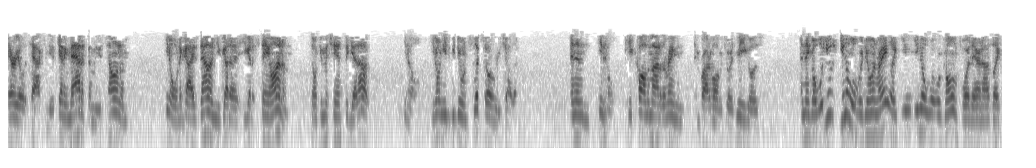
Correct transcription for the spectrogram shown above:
aerial attacks and he was getting mad at them and he was telling them, you know, when a guy's down you gotta you gotta stay on him. Don't give him a chance to get up. You know, you don't need to be doing flips over each other. And then, you know, he called him out of the ring and, and brought him over towards me. He goes, and they go, well, you you know what we're doing, right? Like you you know what we're going for there. And I was like,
